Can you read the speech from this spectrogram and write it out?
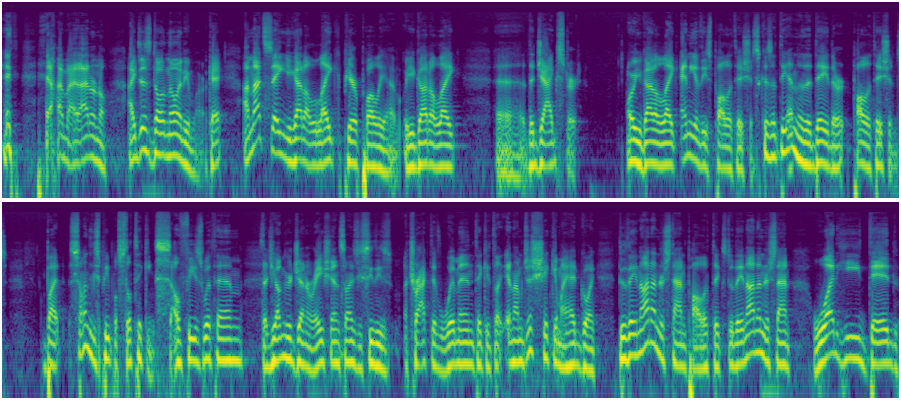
I don't know. I just don't know anymore. Okay, I'm not saying you gotta like Pierre Poilievre or you gotta like uh, the Jagster or you gotta like any of these politicians because at the end of the day, they're politicians. But some of these people still taking selfies with him. The younger generation. Sometimes you see these attractive women taking like, and I'm just shaking my head, going, "Do they not understand politics? Do they not understand what he did,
